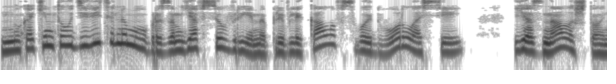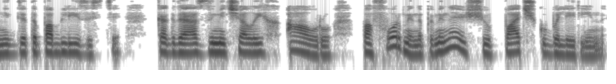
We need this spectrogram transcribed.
но каким-то удивительным образом я все время привлекала в свой двор лосей. Я знала, что они где-то поблизости, когда замечала их ауру, по форме напоминающую пачку балерины.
